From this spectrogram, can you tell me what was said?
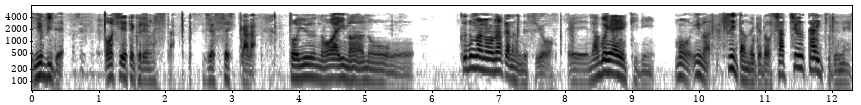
指で教えてくれました。助手席から。というのは今、あのー車の中なんですよ。えー名古屋駅に、もう今着いたんだけど、車中待機でね、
